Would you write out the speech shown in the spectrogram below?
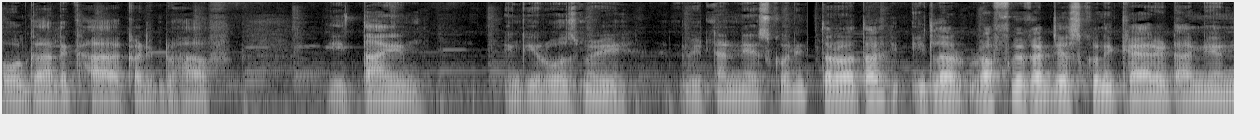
whole garlic cut into half ఈ థైమ్ ఇంక ఈ రోజ్మెరీ వీటిని అన్నీ వేసుకొని తర్వాత ఇట్లా రఫ్గా కట్ చేసుకుని క్యారెట్ ఆనియన్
